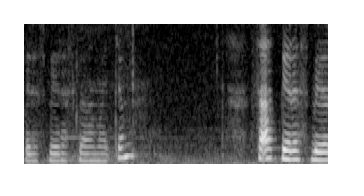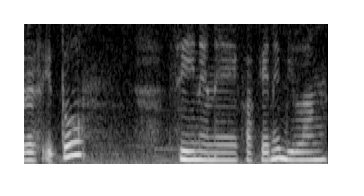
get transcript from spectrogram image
beres-beres segala macem. Saat beres-beres itu si nenek kakek ini bilang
